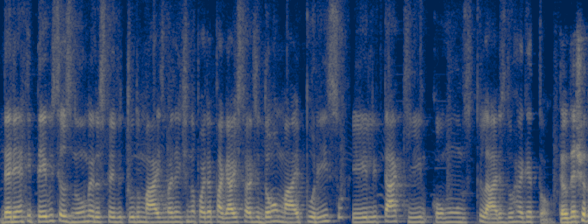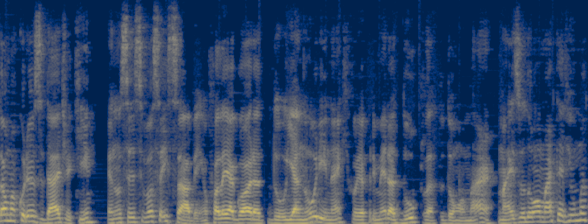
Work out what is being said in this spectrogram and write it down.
Derian que teve seus números, teve tudo mais, mas a gente não pode apagar a história de Don Omar e por isso ele tá aqui como um dos pilares do reggaeton. Então deixa eu dar uma curiosidade aqui. Eu não sei se vocês sabem, eu falei agora do Yanuri, né, que foi a primeira dupla do Don Omar, mas o Don Omar teve uma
